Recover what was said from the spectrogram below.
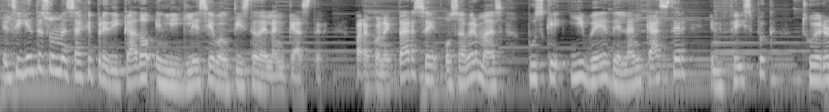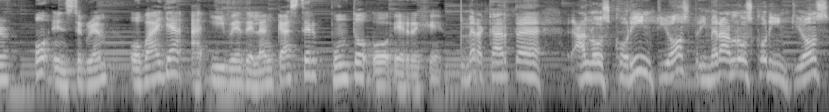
El siguiente es un mensaje predicado en la Iglesia Bautista de Lancaster. Para conectarse o saber más, busque IB de Lancaster en Facebook, Twitter o Instagram o vaya a ibdelancaster.org. Primera carta a los Corintios, primera a los Corintios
